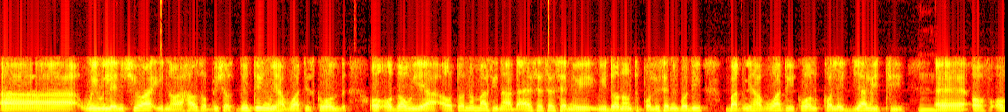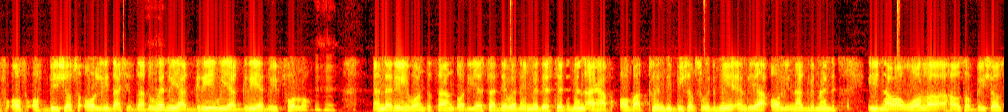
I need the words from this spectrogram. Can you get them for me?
uh, we will ensure in our House of Bishops meeting we have what is called, although we are autonomous in our dioceses and we, we don't want to police anybody, but we have what we call collegiality uh, of, of, of, of bishops or leadership, that when we agree, we agree and we follow. And I really want to thank God. Yesterday, when I made the statement, I have over 20 bishops with me, and they are all in agreement. In our wall uh, house of bishops,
